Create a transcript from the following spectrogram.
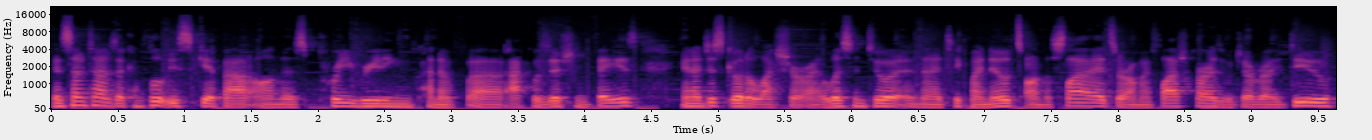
And sometimes I completely skip out on this pre-reading kind of uh, acquisition phase, and I just go to lecture I listen to it, and then I take my notes on the slides or on my flashcards, whichever I do.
